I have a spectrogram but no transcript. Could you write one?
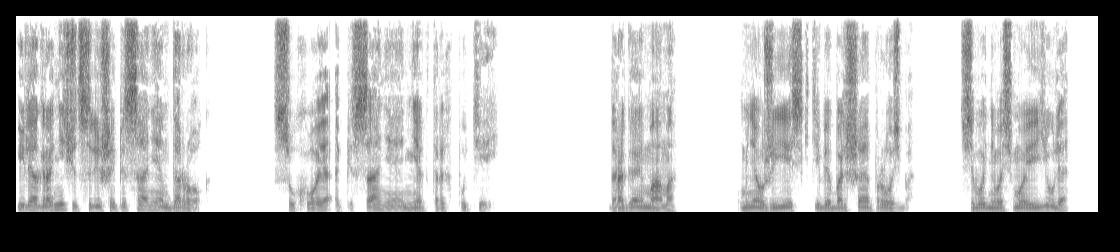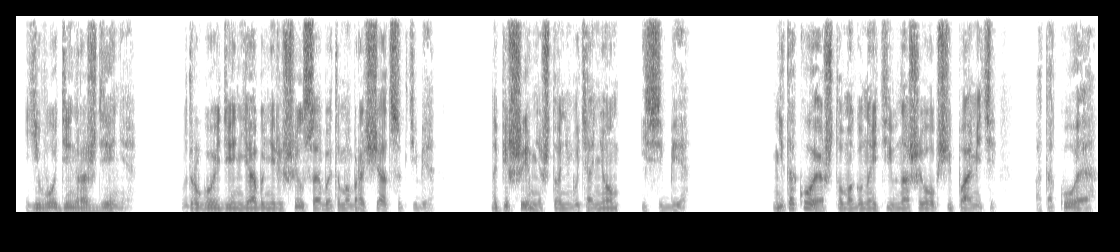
или ограничиться лишь описанием дорог? Сухое описание некоторых путей. Дорогая мама, у меня уже есть к тебе большая просьба. Сегодня 8 июля, его день рождения. В другой день я бы не решился об этом обращаться к тебе. Напиши мне что-нибудь о нем и себе. Не такое, что могу найти в нашей общей памяти, а такое,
